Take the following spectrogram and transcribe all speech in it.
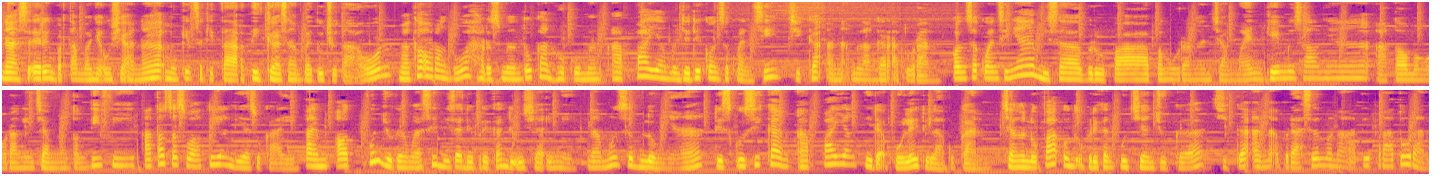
Nah, seiring bertambahnya usia anak, mungkin sekitar 3-7 tahun, maka orang tua harus menentukan hukuman apa yang menjadi konsekuensi jika anak melanggar aturan. Konsekuensinya bisa berupa pengurangan jam main game misalnya, atau mengurangi jam nonton TV, atau sesuatu yang dia sukai. Time out pun juga masih bisa diberikan di usia ini. Namun sebelumnya, diskusikan apa yang tidak boleh dilakukan. Jangan lupa untuk berikan pujian juga jika anak berhasil menaati peraturan.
